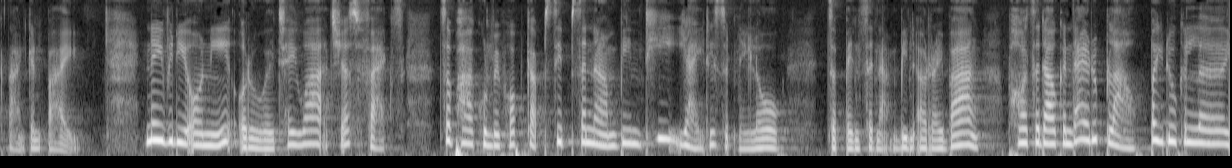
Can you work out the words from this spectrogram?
กต่างกันไป ในวิดีโอนี้รว้ใช่ว่า Just Facts จะพาคุณไปพบกับ 10 สนามบินที่ใหญ่ที่สุดในโลก จะเป็นสนามบินอะไรบ้าง พอจะเดากันได้หรือเปล่าไปดูกันเลย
